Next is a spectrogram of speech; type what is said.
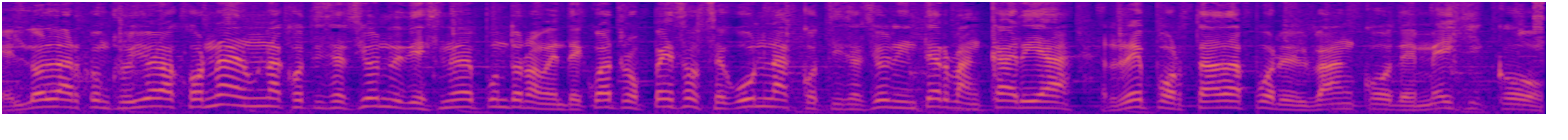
El dólar concluyó la jornada en una cotización de 19.94 pesos según la cotización interbancaria reportada por el Banco de México.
